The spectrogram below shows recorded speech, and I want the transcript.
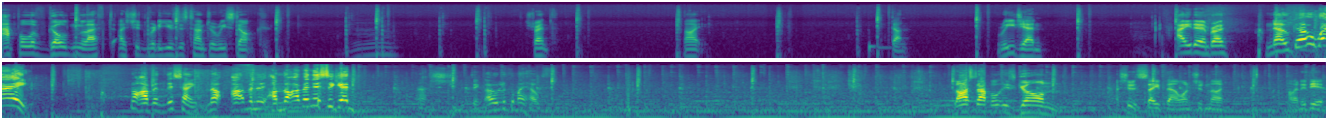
apple of golden left. I should really use this time to restock. Strength. Right. Done. Regen. How you doing, bro? No, go away! Not having this ain't not having it. I'm not having this again. Ah, stupid thing. Oh, look at my health. Last apple is gone. I should have saved that one, shouldn't I? I'm an idiot.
